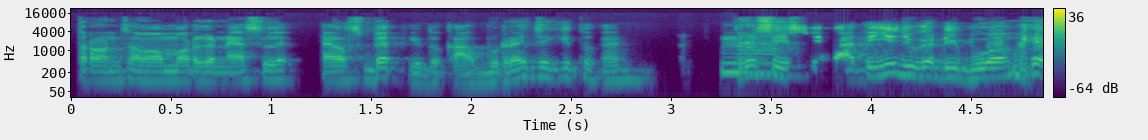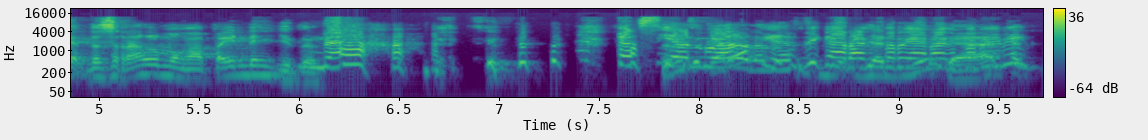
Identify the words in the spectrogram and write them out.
Tron sama Morgan Elsbeth gitu kabur aja gitu kan Terus Nah, sisi hatinya juga dibuang kayak terserah lu mau ngapain deh gitu. nah kasihan Terus banget ya sih karakter-karakter nggak ini.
